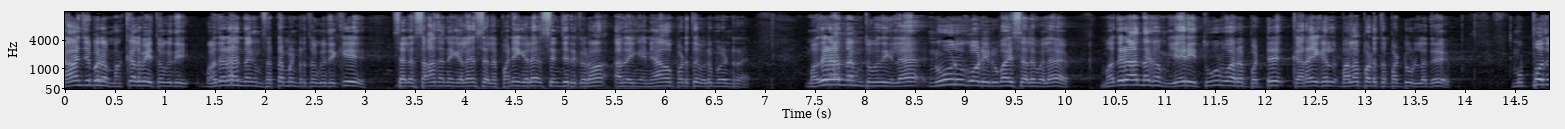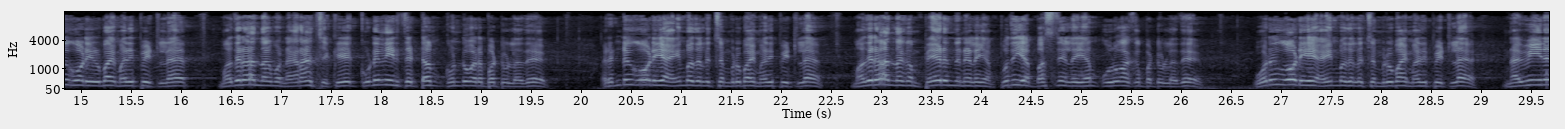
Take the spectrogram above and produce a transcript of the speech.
காஞ்சிபுரம் மக்களவை தொகுதி மதுராந்தகம் சட்டமன்ற தொகுதிக்கு சில சாதனைகளை சில பணிகளை செஞ்சுருக்கிறோம். அதை இங்கே ஞாபகப்படுத்த விரும்புகின்றேன். மதுராந்தகம் தொகுதியில் நூறு கோடி ரூபாய் செலவில் மதுராந்தகம் ஏரி தூர்வாரப்பட்டு கரைகள் பலப்படுத்தப்பட்டு உள்ளது. முப்பது கோடி ரூபாய் மதிப்பீட்டில் மதுராந்தகம் நகராட்சிக்கு குடிநீர் திட்டம் கொண்டு வரப்பட்டுள்ளது. ரெண்டு கோடி ஐம்பது லட்சம் ரூபாய் மதிப்பீட்டில் மதுராந்தகம் பேருந்து நிலையம் புதிய பஸ் நிலையம் உருவாக்கப்பட்டுள்ளது. ஒரு கோடியே ஐம்பது லட்சம் ரூபாய் மதிப்பீட்டில் நவீன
